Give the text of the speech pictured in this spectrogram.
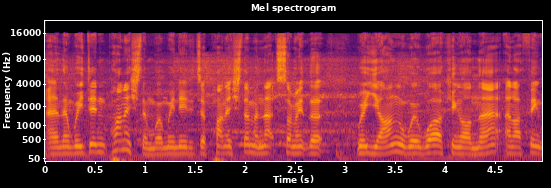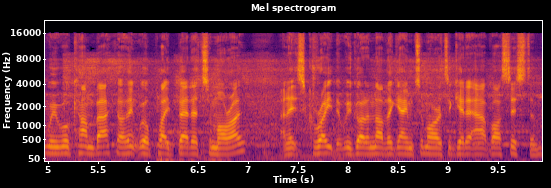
and then we didn't punish them when we needed to punish them, and that's something that we're young and we're working on that, and I think we will come back. I think we'll play better tomorrow, and it's great that we've got another game tomorrow to get it out of our system.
